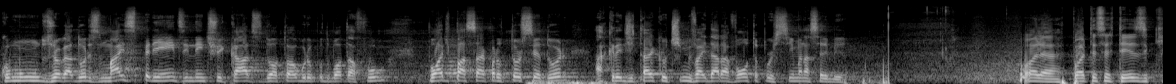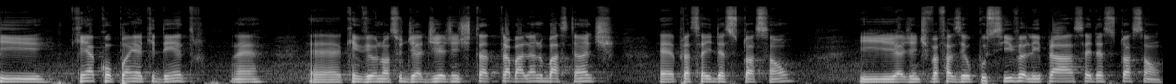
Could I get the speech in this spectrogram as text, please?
como um dos jogadores mais experientes e identificados do atual grupo do Botafogo, pode passar para o torcedor acreditar que o time vai dar a volta por cima na Série B? Olha, pode ter certeza que quem acompanha aqui dentro, né, é, quem vê o nosso dia a dia, a gente está trabalhando bastante é, para sair dessa situação e a gente vai fazer o possível ali para sair dessa situação.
